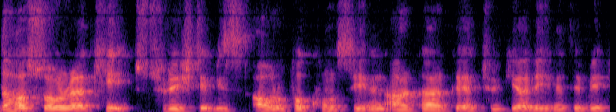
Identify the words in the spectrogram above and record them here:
Daha sonraki süreçte biz Avrupa Konseyi'nin arka arkaya Türkiye aleyhine tabii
